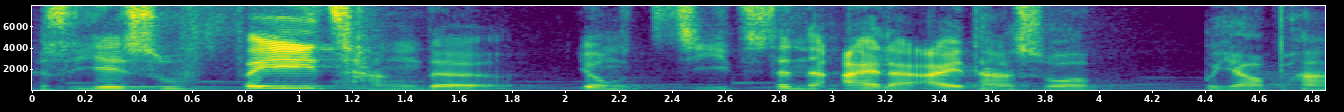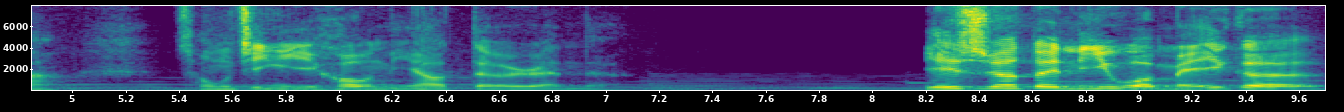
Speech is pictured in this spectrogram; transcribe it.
可是耶稣非常的用极深的爱来爱他，说：“不要怕，从今以后你要得人的。”耶稣要对你我每一个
